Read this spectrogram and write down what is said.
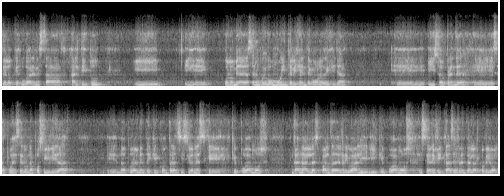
de, lo que es jugar en esta altitud. Y, y eh, Colombia debe hacer un juego muy inteligente, como lo dije ya, eh, y sorprender. Eh, esa puede ser una posibilidad. Eh, naturalmente que con transiciones que, que, podamos ganar la espalda del rival y, y que podamos ser eficaces frente al arco rival.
